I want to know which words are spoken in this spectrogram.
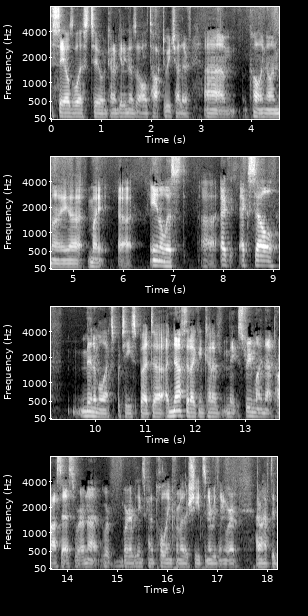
sales list too, and kind of getting those all talk to each other. Um, calling on my uh, my uh, analyst uh, Excel minimal expertise, but uh, enough that I can kind of make streamline that process where I'm not where where everything's kind of pulling from other sheets and everything. Where I don't have to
